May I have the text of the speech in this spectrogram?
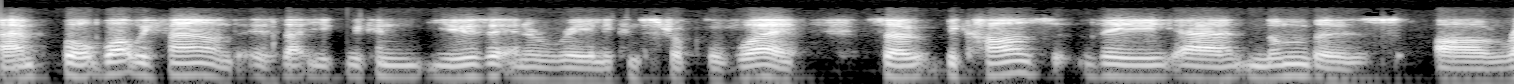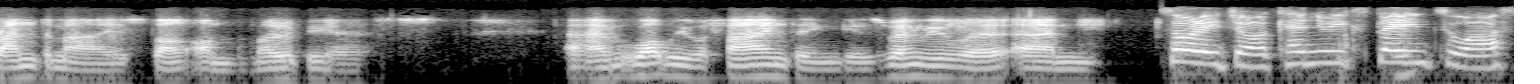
Um, but what we found is that you, we can use it in a really constructive way. So because the uh, numbers are randomized on, on Mobius, um, what we were finding is when we were um, Sorry, Joe, can you explain to us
